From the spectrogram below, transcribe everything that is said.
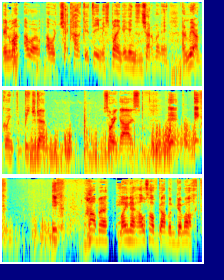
In one hour, our Czech hockey team is playing against Germany, and we are going to beat them. Sorry, guys. Ich, ich, ich habe meine Hausaufgaben gemacht.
